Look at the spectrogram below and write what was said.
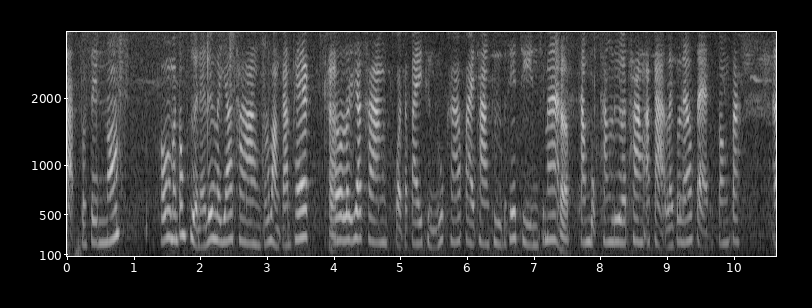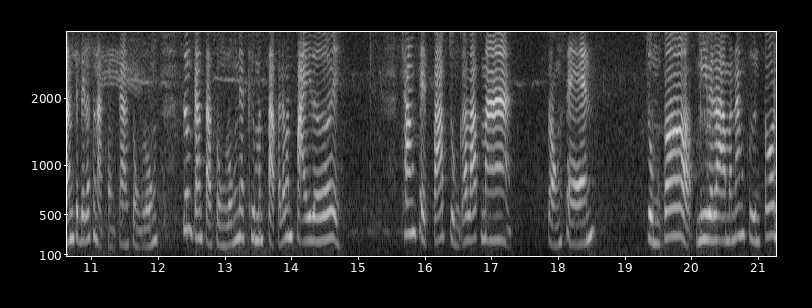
ตัดเปอร์เซ็นต์เนาะเพราะว่ามันต้องเผื่อในเรื่องระยะทางระหว่างการแพ็คครับ แล้วระยะทางกว่าจะไปถึงลูกค้าปลายทางคือประเทศจีนใช่ไหมครับ ทางบกทางเรือทางอากาศอะไรก็แล้วแต่ถูกต้องปะอันนั้นจะเป็นลักษณะของการส่งลง ซึ่งการตัดส่งลงเนี่ยคือมันตัดไปแล้วมันไปเลย ช่างเสร็จปั๊บจุ่มก็รับมาสองแสนจุ่มก็มีเวลามานั่งฟื้นต้น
